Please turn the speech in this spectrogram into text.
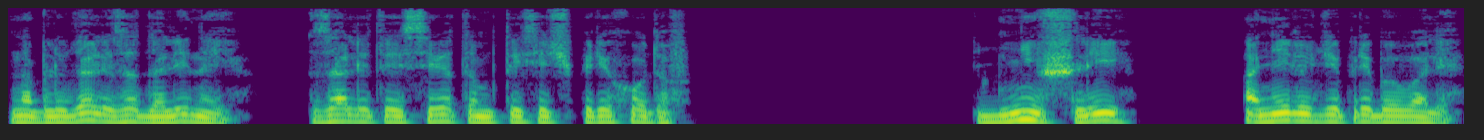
наблюдали за долиной, залитой светом тысяч переходов. Дни шли, а люди пребывали.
